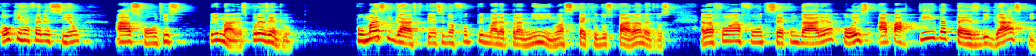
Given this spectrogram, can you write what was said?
ou que referenciam as fontes primárias. Por exemplo, por mais que Gask tenha sido uma fonte primária para mim no aspecto dos parâmetros, ela foi uma fonte secundária, pois a partir da tese de Gask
